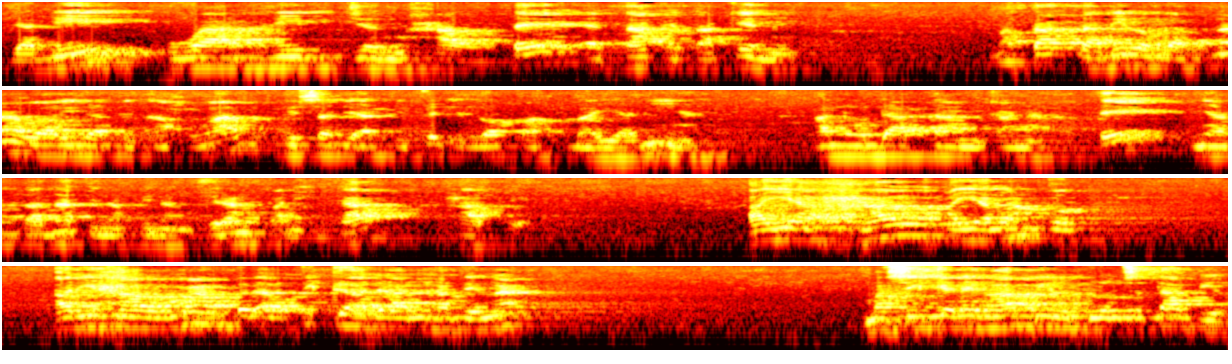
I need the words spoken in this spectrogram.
Jadi warid jeung hal teh eta eta kene. Mata tadi logatna waridatul ahwal bisa diartikan idhofah bayaniyah anu datang kana hate nyatana tina pinang-pirang paningkah hate. Ayah hal ayah mangkok ari hal mah berarti keadaan hatena masih kene labil belum stabil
